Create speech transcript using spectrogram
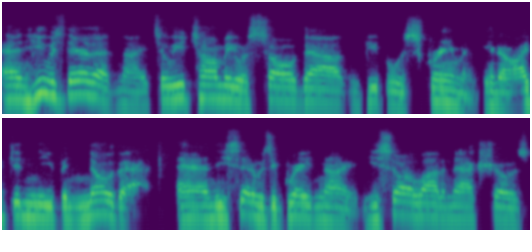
And he was there that night. So he told me it was sold out and people were screaming. You know, I didn't even know that. And he said it was a great night. He saw a lot of knack shows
